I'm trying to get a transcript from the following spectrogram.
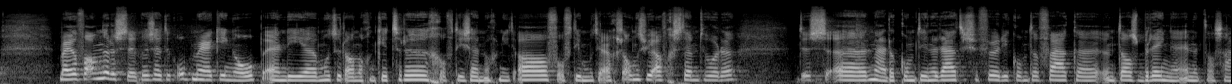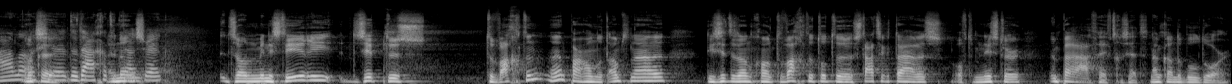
Maar heel veel andere stukken zet ik opmerkingen op en die eh, moeten dan nog een keer terug of die zijn nog niet af of die moeten ergens anders weer afgestemd worden. Dus nou, dan komt inderdaad de chauffeur, die komt dan vaak een tas brengen en een tas halen als je de dagen te thuis werkt. Zo'n ministerie zit dus te wachten, hè, een paar honderd ambtenaren. Die zitten dan gewoon te wachten tot de staatssecretaris of de minister een paraaf heeft gezet. Dan kan de boel door.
